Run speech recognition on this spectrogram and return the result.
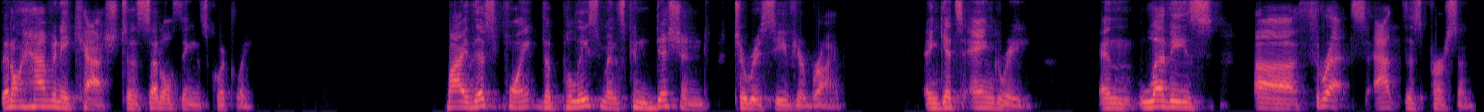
They don't have any cash to settle things quickly. By this point, the policeman's conditioned to receive your bribe and gets angry and levies uh, threats at this person.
